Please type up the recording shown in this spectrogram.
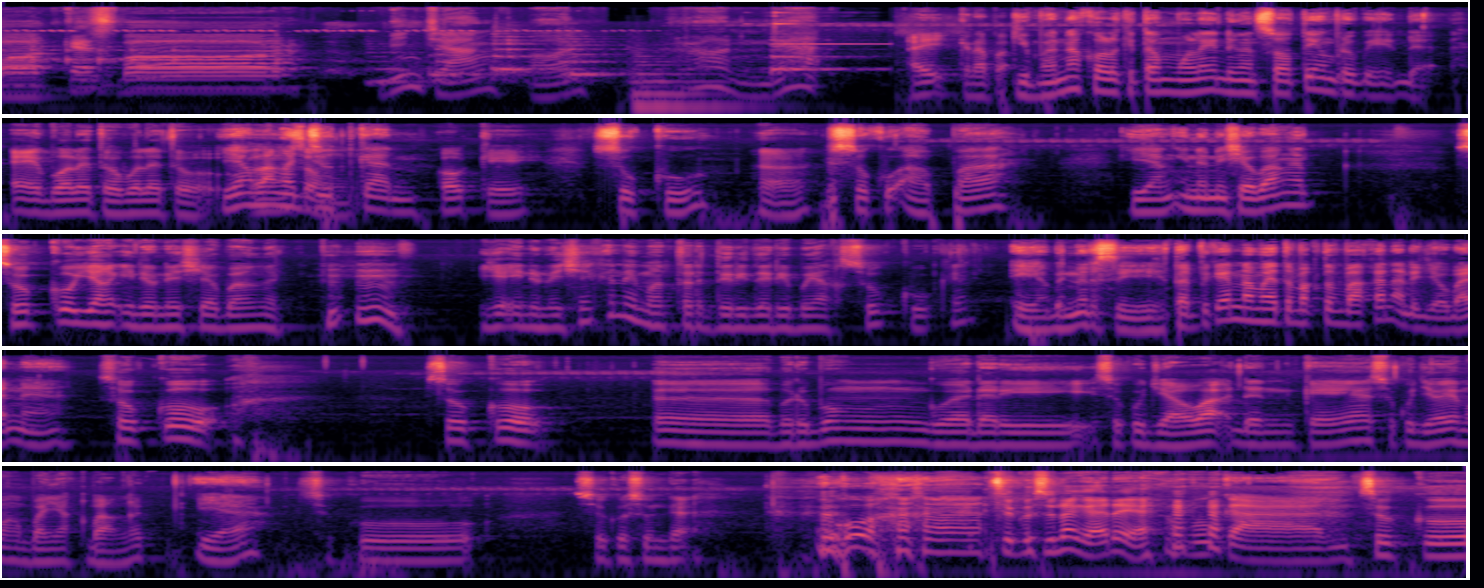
Podcast Bor. Bincang on Ronda. Ay, kenapa? Gimana kalau kita mulai dengan sesuatu yang berbeda? Eh, boleh tuh, boleh tuh. Yang Langsung. mengejutkan. Oke. Suku, Hah? suku apa yang Indonesia banget? Suku yang Indonesia banget. Mm-mm. Ya Indonesia kan emang terdiri dari banyak suku kan. Iya bener sih, tapi kan namanya tebak-tebakan ada jawabannya. Suku, suku. Eh berhubung gue dari suku Jawa dan kayaknya suku Jawa emang banyak banget. Iya. Suku, suku Sunda. Wah, suku Sunda nggak ada ya? bukan. Suku,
